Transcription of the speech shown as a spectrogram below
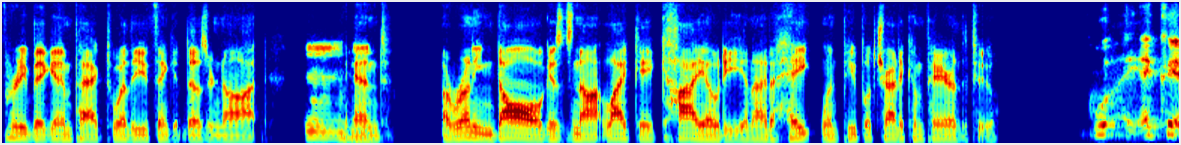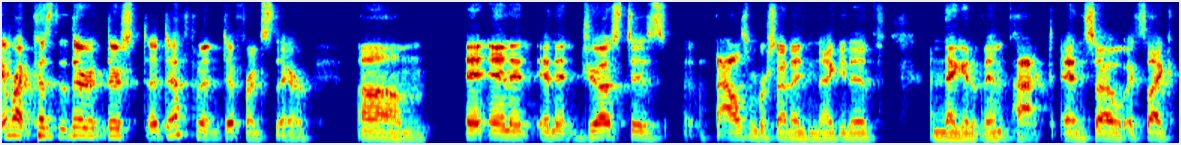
pretty big impact, whether you think it does or not. Mm-hmm. And a running dog is not like a coyote, and I'd hate when people try to compare the two. Well, okay, right, because there there's a definite difference there, um, and, and, it and it just is a thousand percent a negative a negative impact, and so it's like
